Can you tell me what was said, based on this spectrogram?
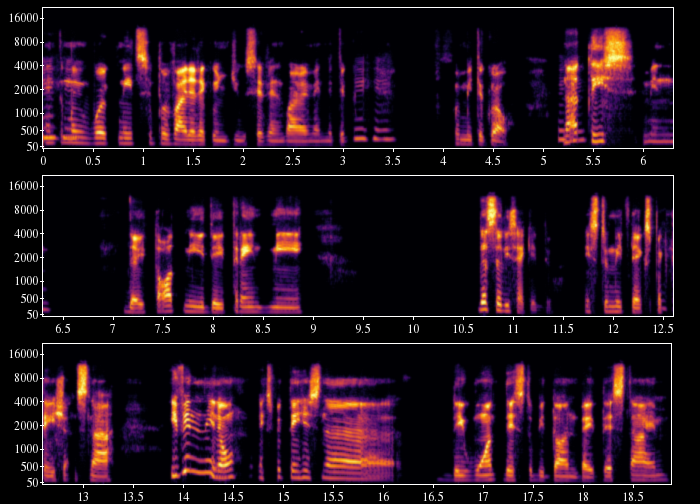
and to Mhm. my workmates who provided a conducive environment me to, Mhm. for me to grow. Now, Mhm. at least, I mean, they taught me, they trained me. That's the least I can do, is to meet the expectations na, even, you know, expectations na they want this to be done by this time.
